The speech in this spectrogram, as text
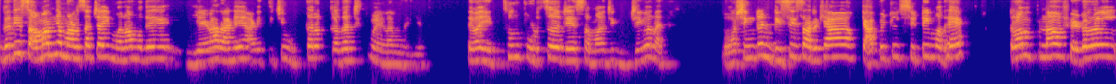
कधी सामान्य माणसाच्याही मनामध्ये येणार आहे आणि तिची उत्तरं कदाचित मिळणार नाहीये तेव्हा इथून पुढचं जे सामाजिक जीवन आहे वॉशिंग्टन डीसी सारख्या कॅपिटल सिटीमध्ये ट्रम्पना फेडरल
